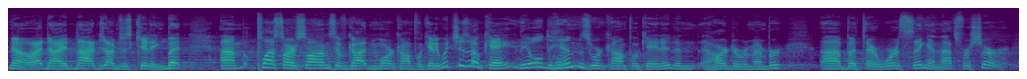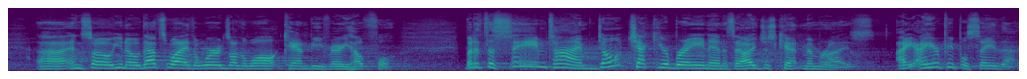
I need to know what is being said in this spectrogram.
no, I, no, not, I'm just kidding. But um, plus, our songs have gotten more complicated, which is okay. The old hymns were complicated and hard to remember, uh, but they're worth singing, that's for sure. Uh, and so, you know, that's why the words on the wall can be very helpful. But at the same time, don't check your brain in and say, I just can't memorize. I, I hear people say that.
